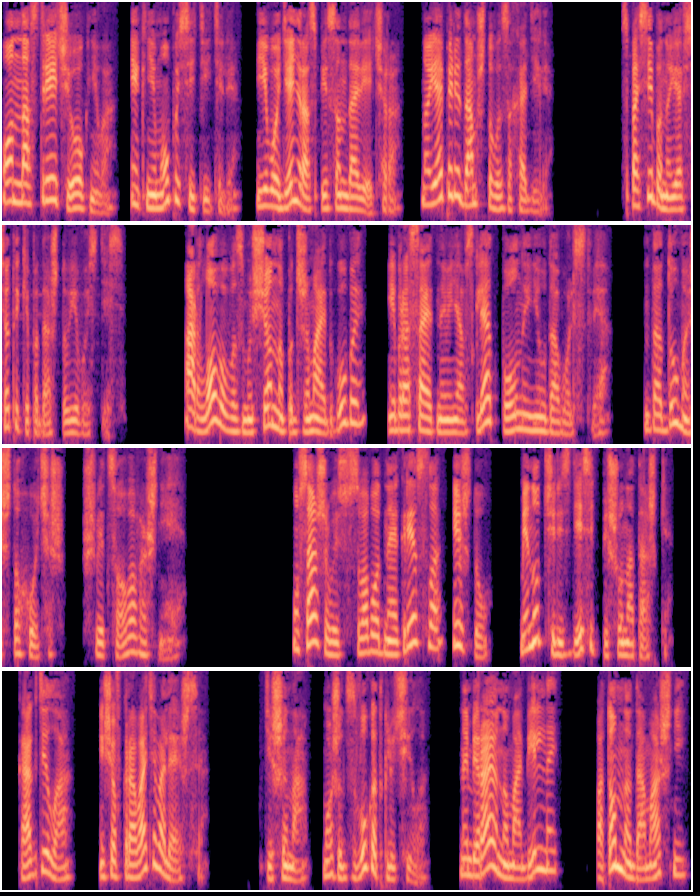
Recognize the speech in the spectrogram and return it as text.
Он на встрече Огнева, и к нему посетители. Его день расписан до вечера, но я передам, что вы заходили. Спасибо, но я все таки подожду его здесь. Орлова возмущенно поджимает губы и бросает на меня взгляд полный неудовольствия. Да думай, что хочешь. Швецова важнее. Усаживаюсь в свободное кресло и жду. Минут через десять пишу Наташке. Как дела? Еще в кровати валяешься? Тишина. Может, звук отключила. Набираю на мобильный, потом на домашний.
